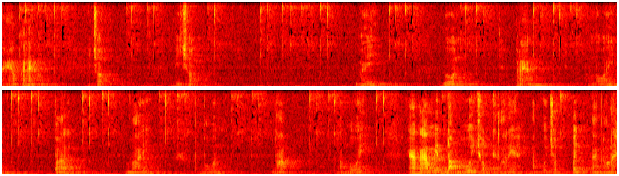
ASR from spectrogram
កៅក្រាវឈុត2ឈុត3 4 5 6 7 8 9 10 11កាវក្រៅ មាន11ឈុតអ្នកនរនេះ11ឈុតពេញតែម្ដងណា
